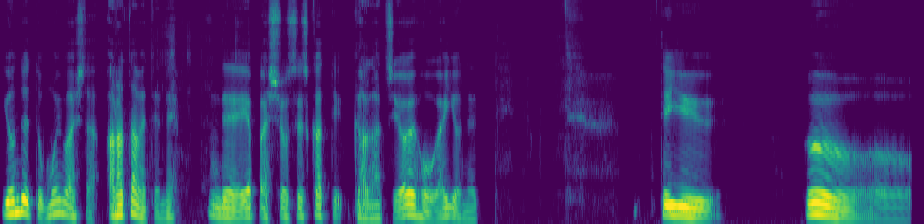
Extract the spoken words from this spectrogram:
読んでて思いました。改めてね。で、やっぱり小説家って我が強い方がいいよねっていう、うん、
